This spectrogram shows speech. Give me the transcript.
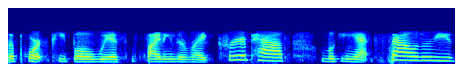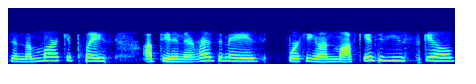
support people with finding the right career path, looking at salaries in the marketplace, updating their resumes, working on mock interview skills,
